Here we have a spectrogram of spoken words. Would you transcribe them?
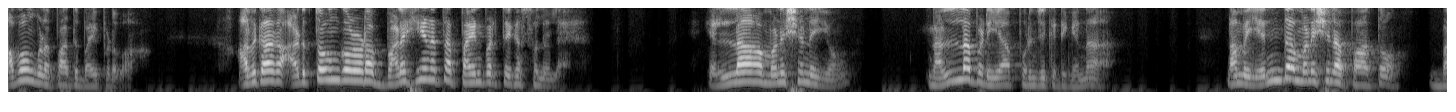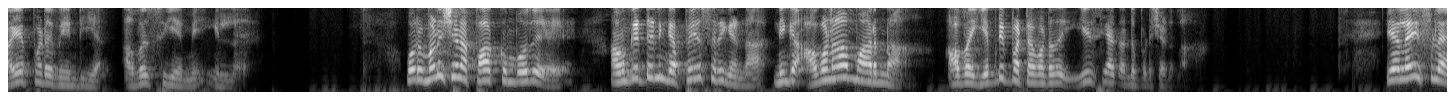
அவன் உங்களை பார்த்து பயப்படுவான். அதுக்காக அடுத்தவங்களோட பலகீனத்தை பயன்படுத்திக்க சொல்லலை. எல்லா மனுஷனையும் நல்லபடியாக புரிஞ்சுக்கிட்டிங்கன்னா நம்ம எந்த மனுஷனை பார்த்தோம் பயப்பட வேண்டிய அவசியமே இல்லை. ஒரு மனுஷனை பார்க்கும்போது அவங்ககிட்ட நீங்கள் பேசுகிறீங்கன்னா நீங்கள் அவனாக மாறினா அவன் எப்படிப்பட்டவன்றது ஈஸியாக கண்டுபிடிச்சிடலாம். என் லைஃப்பில்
